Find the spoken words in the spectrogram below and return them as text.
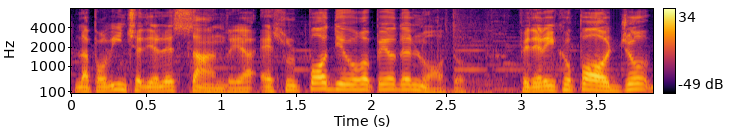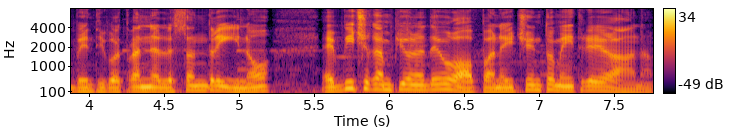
la provincia di Alessandria è sul podio europeo del nuoto. Federico Poggio, 24 anni alessandrino, è vice campione d'Europa nei 100 metri rana.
